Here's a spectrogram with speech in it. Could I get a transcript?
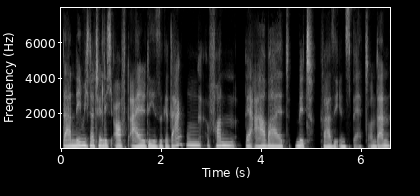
dann nehme ich natürlich oft all diese Gedanken von der Arbeit mit quasi ins Bett. Und dann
